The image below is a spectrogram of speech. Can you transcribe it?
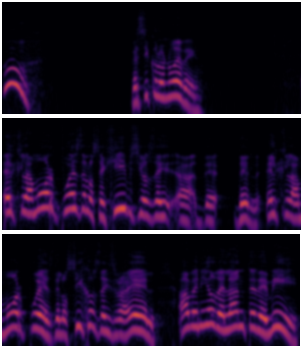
Uh. versículo 9. El clamor pues de los egipcios, ah, de, el clamor pues de los hijos de Israel ha venido delante de mí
